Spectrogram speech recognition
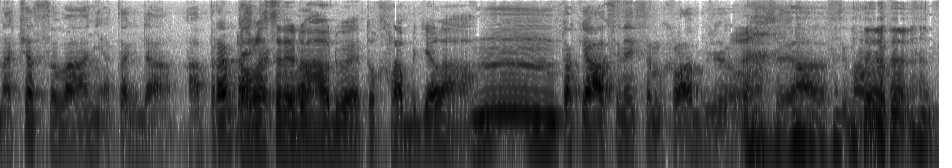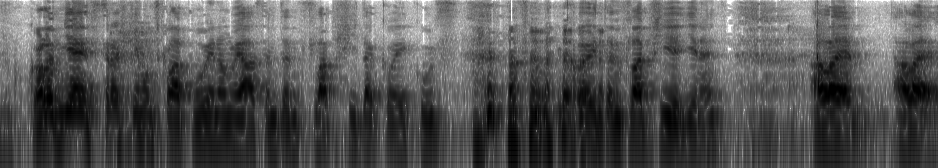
načasování a tak dále. A pravda Tohle je se nedohaduje, to chlap dělá. Hmm, tak já asi nejsem chlap, že jo. Asi já asi mám, kolem mě je strašně moc chlapů, jenom já jsem ten slabší takový kus, takový ten slabší jedinec. Ale, ale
